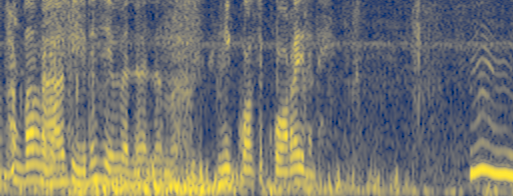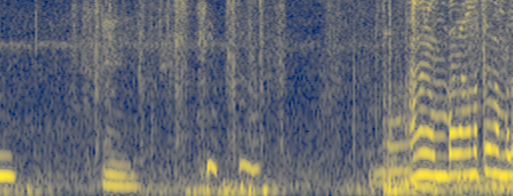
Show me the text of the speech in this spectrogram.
ആ പണ്ടാണ് തീരും ചെയ്യും. വല്ല വല്ല ഒന്ന് ഇനി കുറച്ച് കുറേ ഇരുന്നട്ടെ അങ്ങനെ ഒമ്പതാമത്തെ നമ്മൾ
